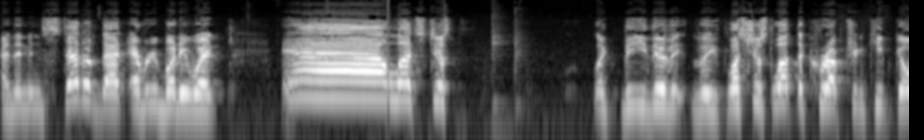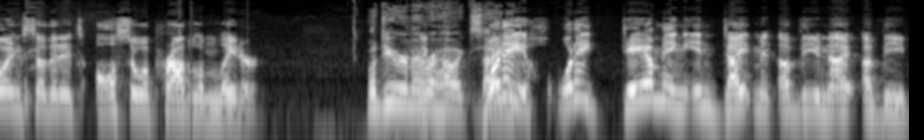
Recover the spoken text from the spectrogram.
And then instead of that, everybody went, yeah, let's just like the either the, the, let's just let the corruption keep going so that it's also a problem later. Well, do you remember Like, how exciting? What a what a damning indictment of the United of the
